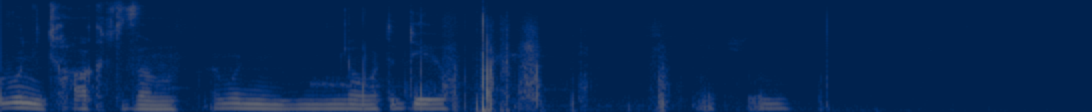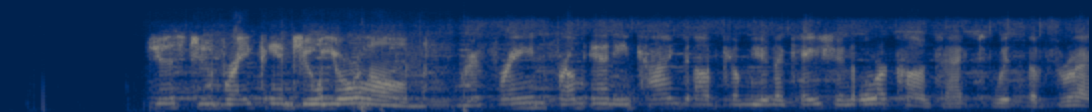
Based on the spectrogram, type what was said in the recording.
I wouldn't talk to them. I wouldn't know what to do. Actually. just to break into your home. Refrain from any kind of communication or contact with the threat.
